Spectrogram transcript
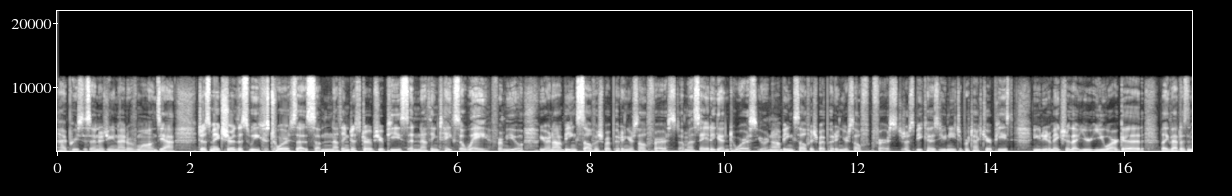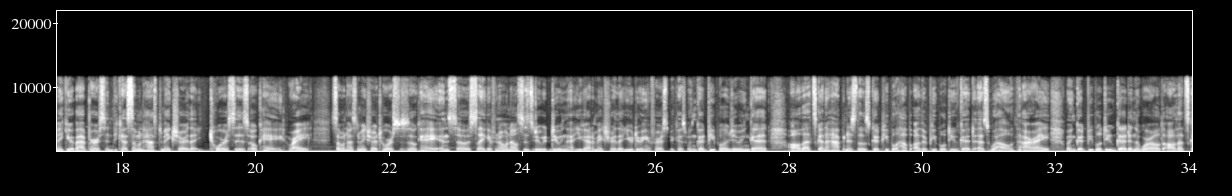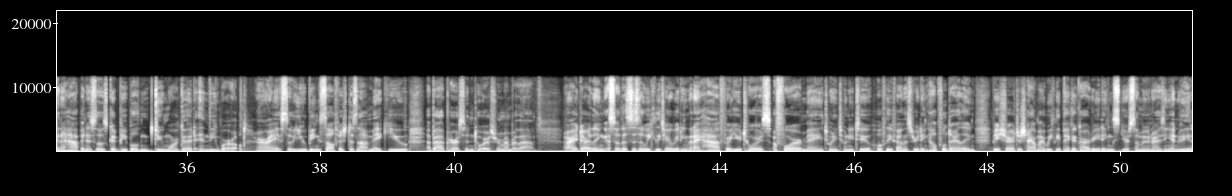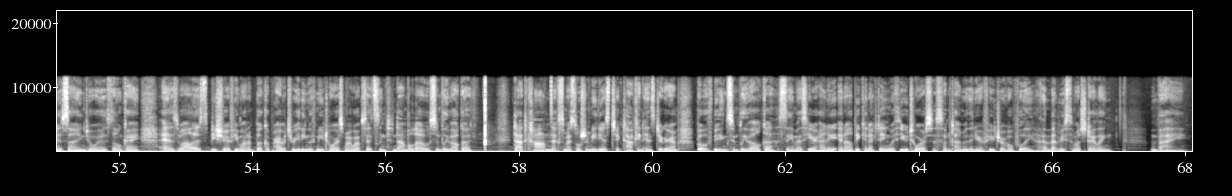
High Priestess energy, Knight of Wands. Yeah, just make sure this week, Taurus, that nothing disturbs your peace and nothing takes away from you. You're not being selfish by putting yourself first. I'm going to say it again, Taurus. You're not being selfish by putting yourself first. Just because you need to protect your peace, you need to make sure that you you are good. Like that doesn't make you a bad person because someone has to make sure that Taurus is okay, right? Someone has to make sure Taurus is okay. And so it's like if no one else is do, doing that, you got to make sure that you're doing it first because when good people are doing good, all that's going to happen is those good people help other people do good as well. All right. When good people do good in the world, all that's going to happen is those good people do more good in the world. All right. So you being selfish does not make you a bad person, Taurus. Remember that. All right, darling. So this is the weekly tarot reading that I have for you, Taurus, for May 2022. Hopefully you found this reading helpful, darling. Be sure to check out my weekly pick a card readings, your Sun, Moon, Rising, and Venus sign, Taurus, okay? As well as be sure if you want to book a private reading with me, Taurus, my website's linked down below, Simply Velka com next to my social medias, TikTok and Instagram, both being simply Velka, same as here, honey. And I'll be connecting with you, Taurus, sometime in the near future, hopefully. I love you so much, darling. Bye.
